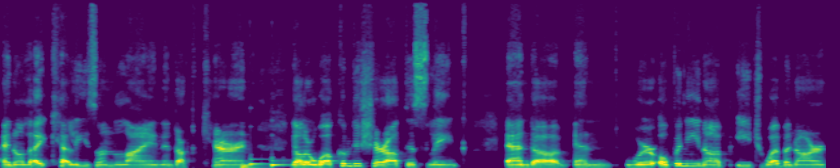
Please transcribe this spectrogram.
I know like Kelly's on the line and Dr. Karen, y'all are welcome to share out this link. And uh, and we're opening up each webinar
